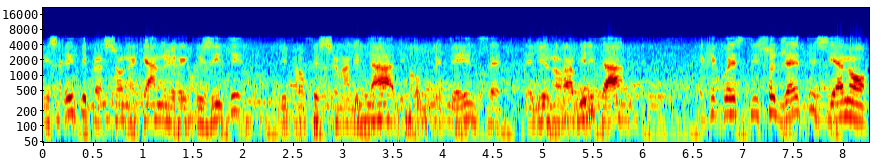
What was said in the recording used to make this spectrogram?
iscritti persone che hanno i requisiti di professionalità, di competenze e di onorabilità e che questi soggetti siano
